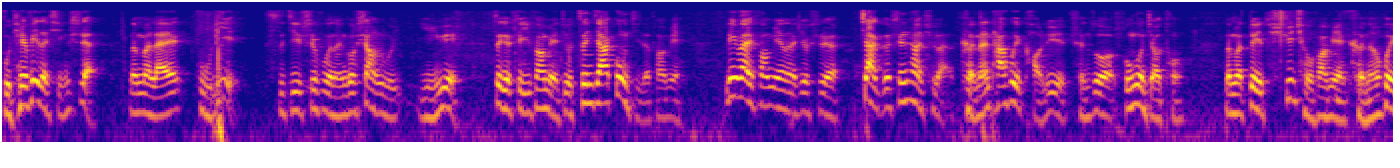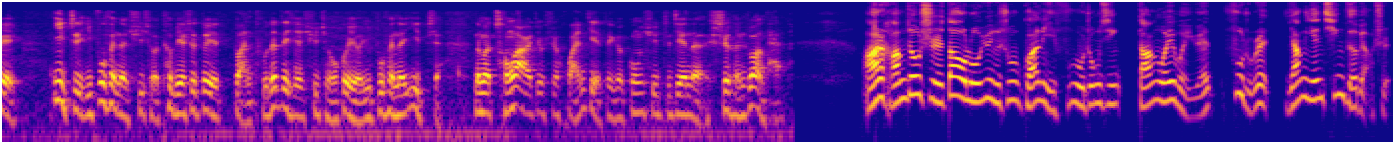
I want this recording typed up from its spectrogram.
补贴费的形式，那么来鼓励司机师傅能够上路营运。这个是一方面，就增加供给的方面；另外一方面呢，就是价格升上去了，可能他会考虑乘坐公共交通，那么对需求方面可能会抑制一部分的需求，特别是对短途的这些需求会有一部分的抑制，那么从而就是缓解这个供需之间的失衡状态。而杭州市道路运输管理服务中心党委委员、副主任杨延清则表示，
